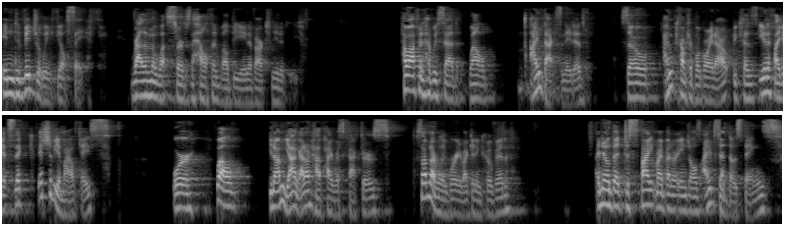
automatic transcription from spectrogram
individually feel safe rather than what serves the health and well being of our community? How often have we said, well, I'm vaccinated, so I'm comfortable going out because even if I get sick, it should be a mild case. Or, well, you know, I'm young, I don't have high risk factors, so I'm not really worried about getting COVID. I know that despite my better angels, I've said those things.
